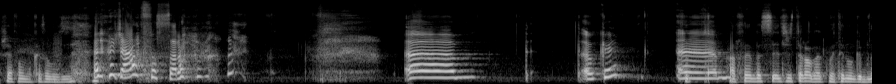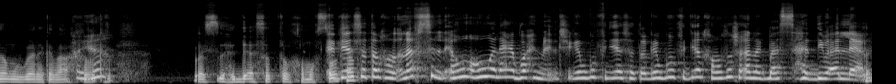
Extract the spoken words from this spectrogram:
شايف هم كسبوا إزاي. أنا مش عارفة الصراحة. أم... okay. أم... عارفين بس إلتشي طلعوا بهجمتين وجبناهم وجوانا كمان. أيوه. بس الدقيقة 6 و 15 الدقيقة 6 الخمس... نفس ال... هو هو لاعب واحد من إلتشي جاب جون في الدقيقة 6 وجاب جون في الدقيقة 15 قال لك بس هدي بقى اللعب.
